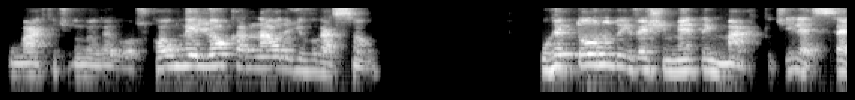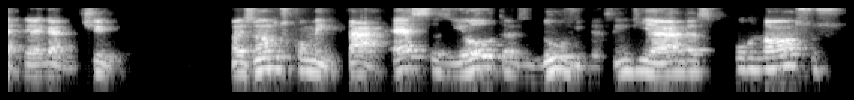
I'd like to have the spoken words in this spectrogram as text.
o marketing do meu negócio? Qual o melhor canal de divulgação? O retorno do investimento em marketing, ele é certo, ele é garantido? Nós vamos comentar essas e outras dúvidas enviadas por nossos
